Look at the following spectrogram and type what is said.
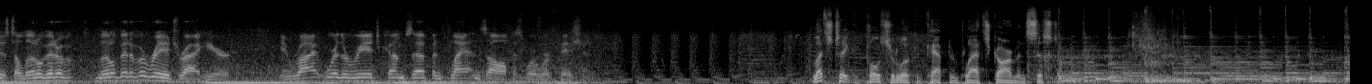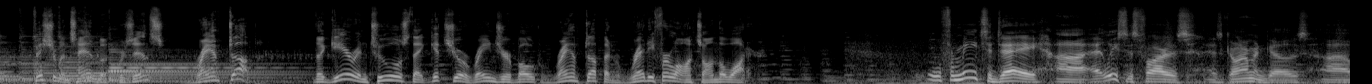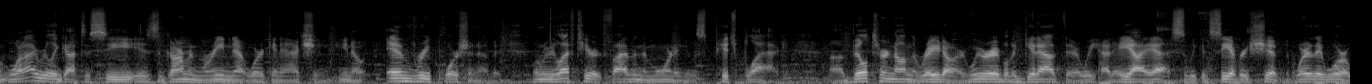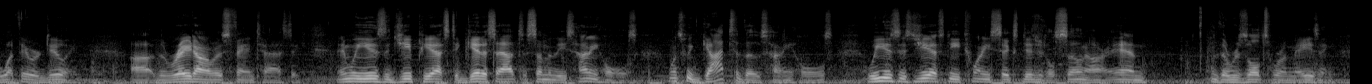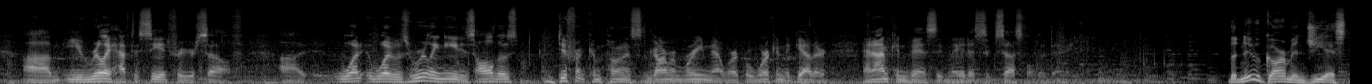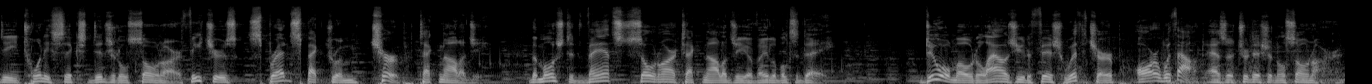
just a little bit of a little bit of a ridge right here. And right where the ridge comes up and flattens off is where we're fishing. Let's take a closer look at Captain Platt's Garmin system. Fisherman's Handbook presents Ramped Up, the gear and tools that gets your Ranger boat ramped up and ready for launch on the water. Well, for me today, uh, at least as far as, as Garmin goes, um, what I really got to see is the Garmin Marine Network in action. You know, every portion of it. When we left here at 5 in the morning, it was pitch black. Uh, Bill turned on the radar and we were able to get out there. We had AIS so we could see every ship, where they were, what they were doing. Uh, the radar was fantastic. And we used the GPS to get us out to some of these honey holes. Once we got to those honey holes, we used this GSD-26 digital sonar and the results were amazing. Um, you really have to see it for yourself. Uh, what, what was really neat is all those different components of the Garmin Marine Network were working together, and I'm convinced it made us successful today. The new Garmin GSD 26 digital sonar features spread spectrum chirp technology, the most advanced sonar technology available today. Dual mode allows you to fish with chirp or without as a traditional sonar.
